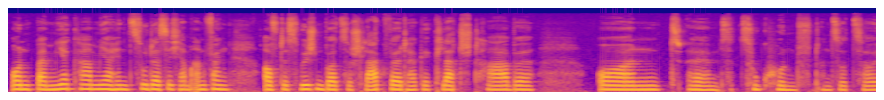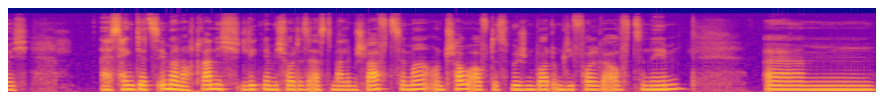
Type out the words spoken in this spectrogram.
Und bei mir kam ja hinzu, dass ich am Anfang auf das Vision Board so Schlagwörter geklatscht habe und ähm, so Zukunft und so Zeug es hängt jetzt immer noch dran. Ich liege nämlich heute das erste Mal im Schlafzimmer und schaue auf das Vision Board, um die Folge aufzunehmen. Ähm,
